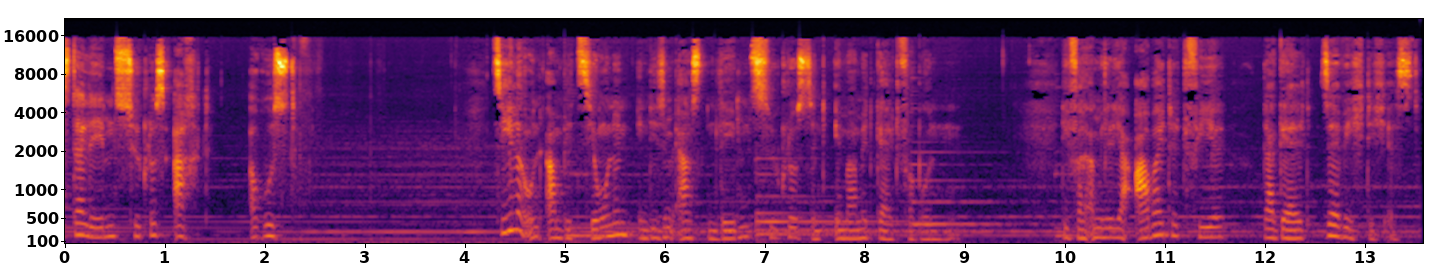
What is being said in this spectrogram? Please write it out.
Erster Lebenszyklus 8, August. Ziele und Ambitionen in diesem ersten Lebenszyklus sind immer mit Geld verbunden. Die Familie arbeitet viel, da Geld sehr wichtig ist.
